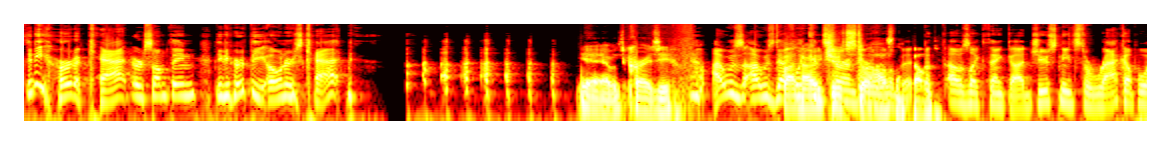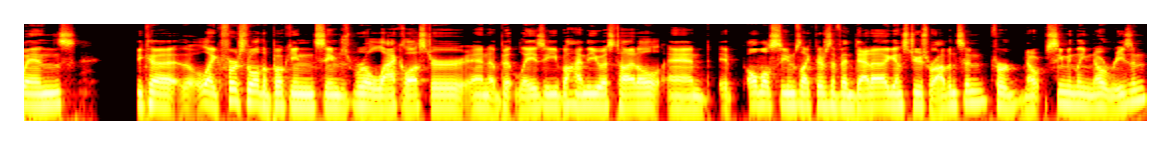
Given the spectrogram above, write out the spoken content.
did he hurt a cat or something? Did he hurt the owner's cat? Yeah, it was crazy. I was I was definitely no, concerned for a little bit, belt. but I was like, thank God, Juice needs to rack up wins because, like, first of all, the booking seems real lackluster and a bit lazy behind the U.S. title, and it almost seems like there's a vendetta against Juice Robinson for no seemingly no reason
